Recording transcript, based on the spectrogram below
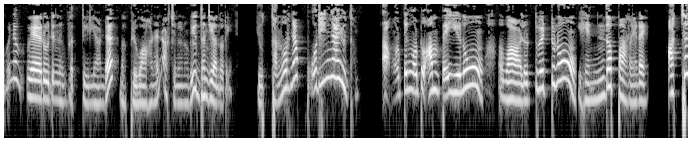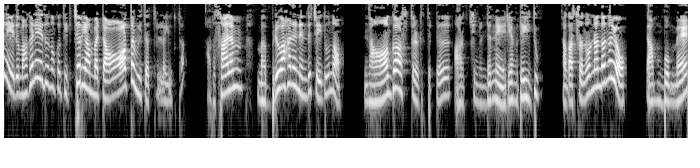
പിന്നെ വേറൊരു നിവൃത്തിയില്ലാണ്ട് ബബ്രുവാഹനൻ അർജുനനോട് യുദ്ധം ചെയ്യാൻ തുടങ്ങി. യുദ്ധം എന്ന് പറഞ്ഞാൽ പൊരിഞ്ഞ യുദ്ധം. അങ്ങോട്ടും ഇങ്ങോട്ടും അമ്പെയ്യണു വാളിട്ട് വെട്ടണു. എന്താ പറയണേ? അച്ഛനേത് മകനേത് എന്നൊക്കെ തിരിച്ചറിയാൻ പറ്റാത്ത വിധത്തിലുള്ള യുദ്ധം. അവസാനം ബബ്രുവാഹനൻ എന്ത് ചെയ്തു എന്നോ നാഗാസ്ത്രം എടുത്തിട്ട് അർജുനന്റെ നേരെ അങ്ങോട്ട് എഴുതു നാഗാസ്ത്രം എന്ന് പറഞ്ഞാൽ എന്താണെന്നറിയോ അമ്പുമ്മേ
